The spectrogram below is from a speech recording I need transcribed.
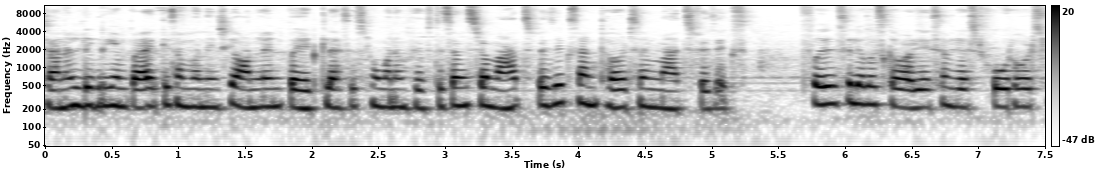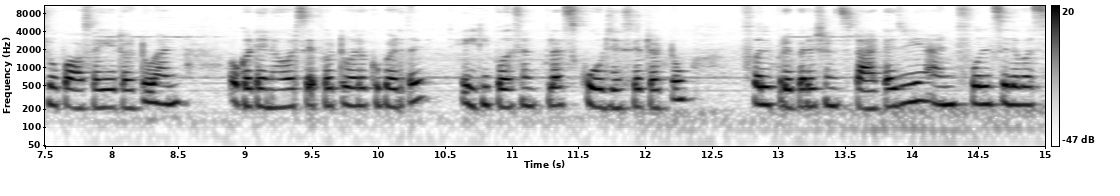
ఛానల్ డిగ్రీ ఎంపైర్కి సంబంధించి ఆన్లైన్ పెయిడ్ క్లాసెస్లో మనం fifth semester maths physics and third sem maths physics full syllabus cover చేసాం జస్ట్ ఫోర్ అవర్స్లో పాస్ అయ్యేటట్టు అండ్ ఒక టెన్ అవర్స్ ఎఫర్ట్ వరకు పెడితే ఎయిటీ పర్సెంట్ ప్లస్ స్కోర్ చేసేటట్టు. Full preparation strategy and full syllabus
